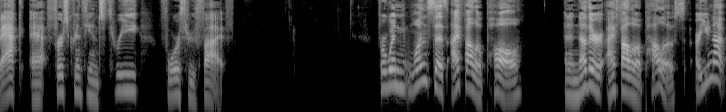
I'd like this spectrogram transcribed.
back at 1 Corinthians 3 4 through 5. For when one says, I follow Paul, and another, I follow Apollos, are you not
